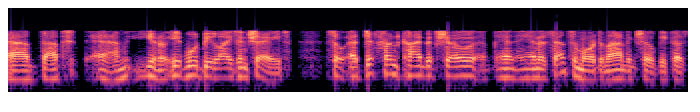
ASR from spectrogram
uh, that um, you know it would be light and shade. So a different kind of show, in, in, a sense, a more demanding show because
